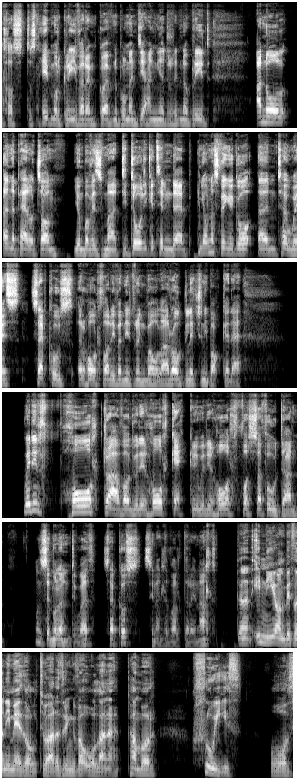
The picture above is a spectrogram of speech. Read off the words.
achos does neb mor grif ar Remco Efnapol mewn dihangiad ar hyn o bryd. A nôl yn y peloton, Jumbo Fisma, di dod i gytundeb, Jonas Fingago yn tywys, Sepp Cws yr holl ffordd i fyny'r ringfa ola, Roglic yn ei boced e. Wedi'r holl drafod wedi'r holl gecri wedi'r holl ffws a ffwdan. Ond syml yn diwedd, Seb cws sy'n enll y falt yr ein allt. Dyna'n union beth o'n i'n meddwl, ti'n ar y ddringfa ola yna, pa mor rhwydd oedd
